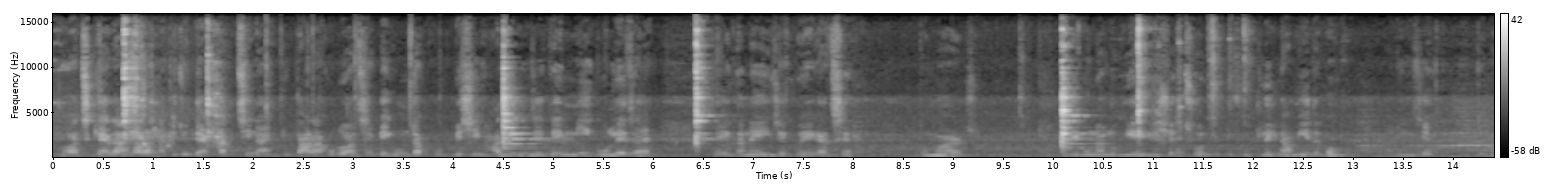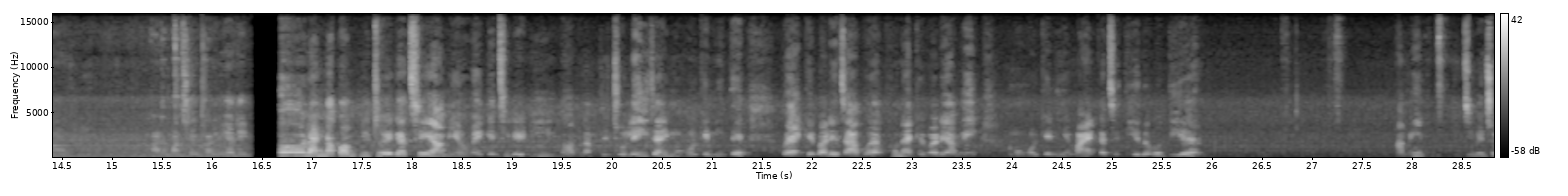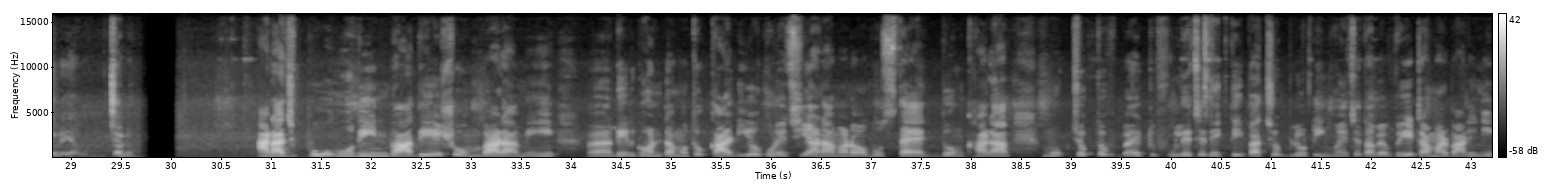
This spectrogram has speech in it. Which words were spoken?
তো আজকে আর রান্নাবান্না কিছু দেখাচ্ছি না, একটু তাড়াহুড়ো আছে, বেগুনটা খুব বেশি ভাজিনি, যেহেতু এমনিই গলে যায়, তো এখানে এই যে হয়ে গেছে তোমার বেগুন আলু দিয়ে ইলিশের ঝোল, একটু ফুটলেই নামিয়ে দেবো, আর এই যে তোমার আর মাছের কালিয়া রেডি। তো রান্না কমপ্লিট হয়ে গেছে, আমিও হয়ে গেছি রেডি, ভাবলাম যে চলেই যাই মোহরকে নিতে, তো একেবারে যাব এখন, একেবারে আমি মোহরকে নিয়ে মায়ের কাছে দিয়ে দেবো, দিয়ে আমি জিমে চলে যাব। চলো। আর আজ বহুদিন বাদে সোমবার আমি দেড় ঘণ্টা মতো কার্ডিও করেছি আর আমার অবস্থা একদম খারাপ। মুখ চোখ তো একটু ফুলেছে, দেখতেই পাচ্ছ ব্লোটিং হয়েছে, তবে ওয়েট আমার বাড়েনি।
